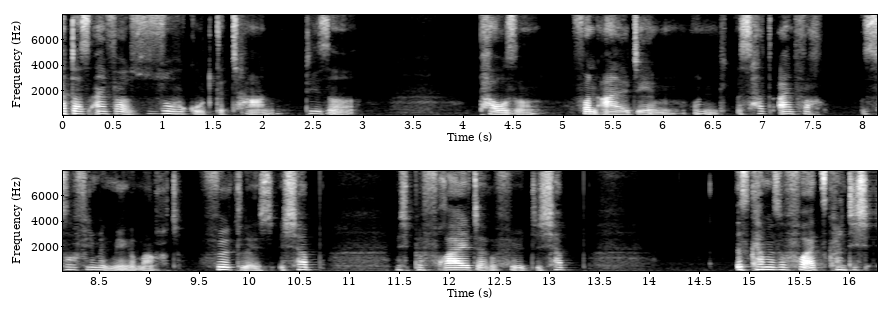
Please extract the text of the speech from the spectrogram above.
hat das einfach so gut getan, diese Pause von all dem. Und es hat einfach so viel mit mir gemacht. Wirklich. Ich habe mich befreiter gefühlt. Ich habe es kam mir so vor, als könnte ich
